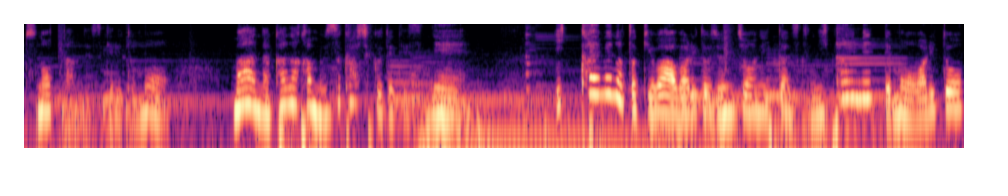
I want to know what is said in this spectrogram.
募ったんですけれどもまあなかなか難しくてですね1回目の時は割と順調にいったんですけど2回目ってもう割と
